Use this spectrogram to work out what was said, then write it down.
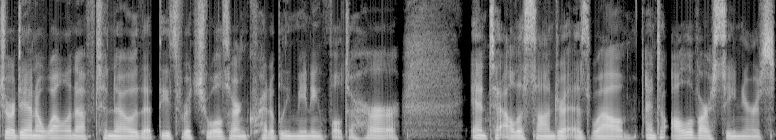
Jordana well enough to know that these rituals are incredibly meaningful to her and to Alessandra as well, and to all of our seniors.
